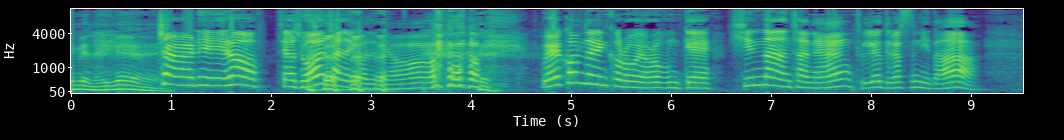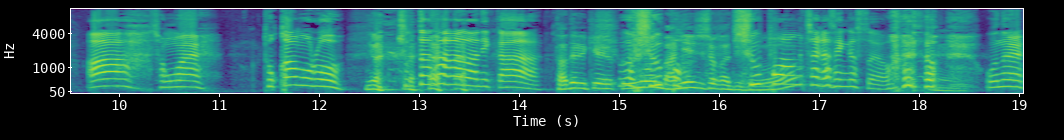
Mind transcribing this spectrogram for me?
Amen, amen. Turn it up. 제가 좋아하는 찬양이거든요. Welcome drink로 여러분께 신나는 찬양 들려드렸습니다. 아, 정말 독감으로 죽다 살아나니까 다들 이렇게 슈- 응원 많이 해주셔가지고. 슈퍼 황차가 생겼어요. 그래서 네. 오늘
